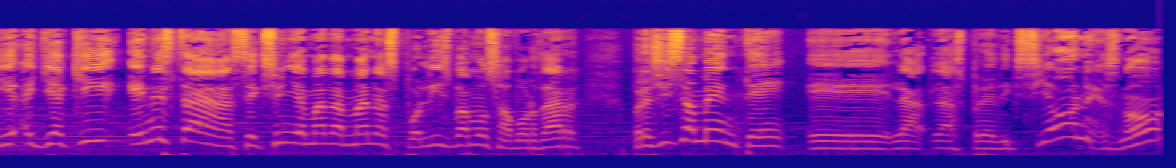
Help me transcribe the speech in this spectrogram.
Y, y aquí en esta sección llamada Manas Polis vamos a abordar precisamente eh, la- las predicciones, ¿no?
